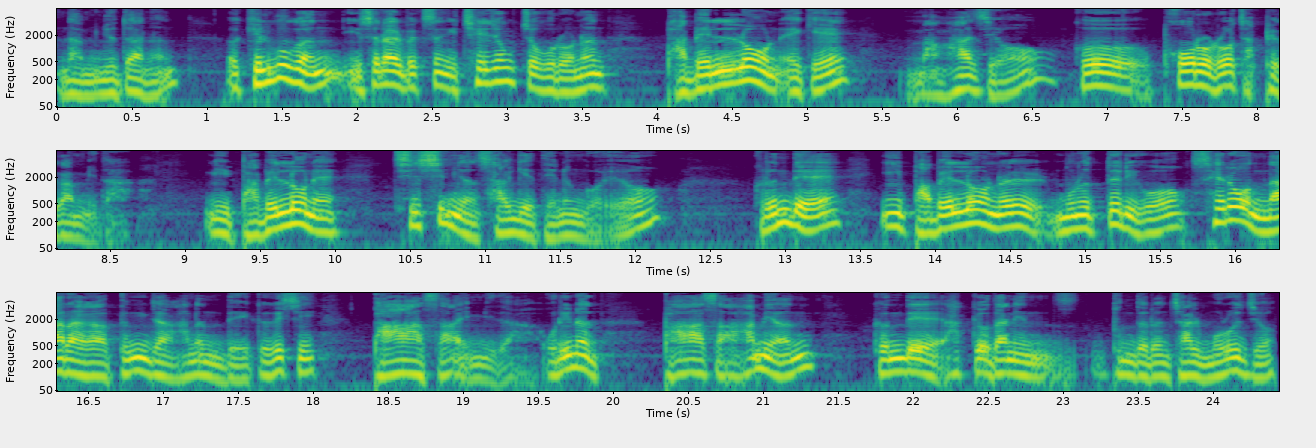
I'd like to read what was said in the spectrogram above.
남유다는 어, 결국은 이스라엘 백성이 최종적으로는 바벨론에게 망하죠. 그 포로로 잡혀갑니다. 이 바벨론에 70년 살게 되는 거예요. 그런데 이 바벨론을 무너뜨리고 새로운 나라가 등장하는데 그것이 바사입니다. 우리는 바사 하면 근대 학교 다닌 분들은 잘 모르죠.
